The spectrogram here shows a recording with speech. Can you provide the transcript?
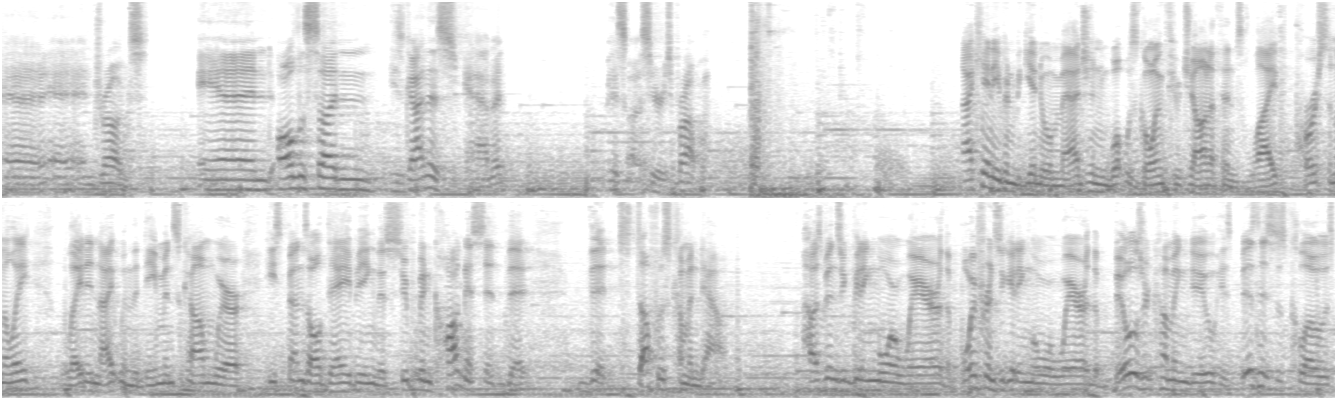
and, and, and drugs. And all of a sudden, he's got this habit. It's a serious problem. I can't even begin to imagine what was going through Jonathan's life personally, late at night when the demons come, where he spends all day being this super cognizant that that stuff was coming down. Husbands are getting more aware, the boyfriends are getting more aware, the bills are coming due, his business is closed.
